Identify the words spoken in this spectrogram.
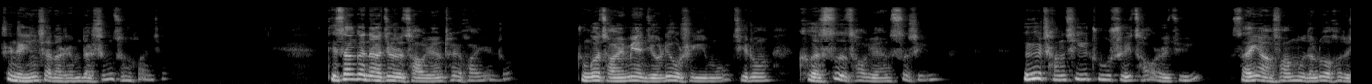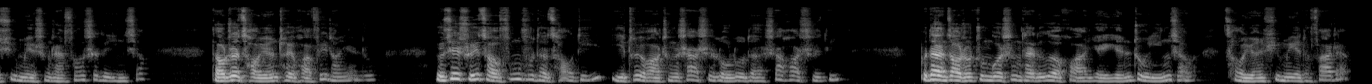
甚至影响到人们的生存环境。第三个呢，就是草原退化严重。中国草原面积有六十亿亩，其中可饲草原四十亿亩。由于长期逐水草而居。散养放牧的落后的畜牧业生产方式的影响，导致草原退化非常严重。有些水草丰富的草地已退化成沙石裸露的沙化湿地，不但造成中国生态的恶化，也严重影响了草原畜牧业的发展。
